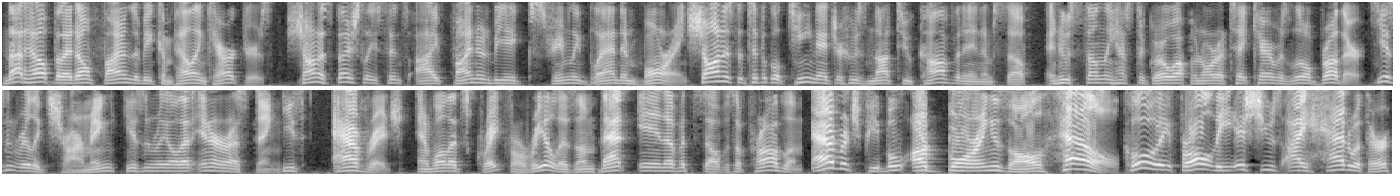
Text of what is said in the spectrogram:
Not help that I don't find them to be compelling characters. Sean especially since I find him to be extremely bland and boring. Sean is the typical teenager who's not too confident in himself and who suddenly has to grow up in order to take care of his little brother. He isn't really charming, he isn't really all that interesting. He's average, and while that's great for realism, that in of itself is a problem. Average people are boring as all hell. Chloe, for all the issues I had with her,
